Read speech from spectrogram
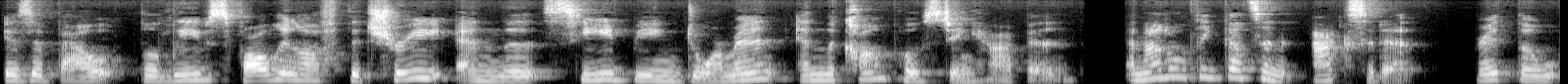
is about the leaves falling off the tree and the seed being dormant and the composting happen. And I don't think that's an accident, right? The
